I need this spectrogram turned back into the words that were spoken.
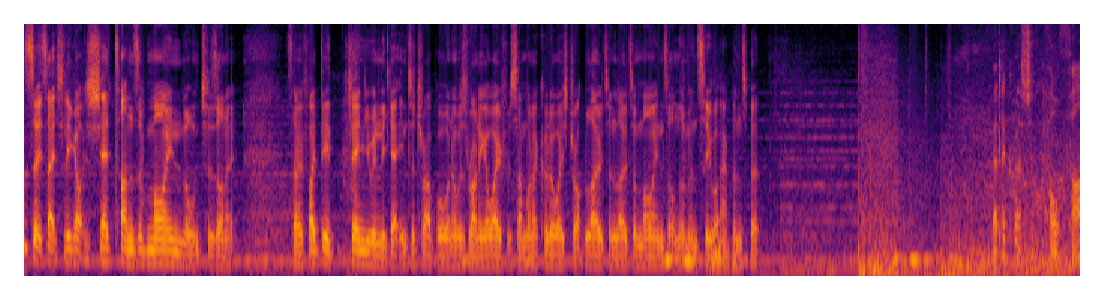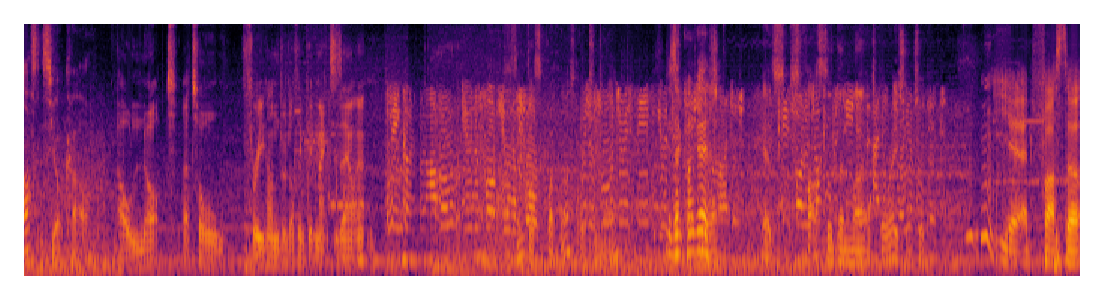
so it's actually got shed tons of mine launchers on it. So if I did genuinely get into trouble and I was running away from someone, I could always drop loads and loads of mines on them and see what happens. But Better question: How fast is your car? oh, not at all. 300, I think it maxes out at. Lincoln Bravo, uniform, I think that's quite nice for a T9. Is that quite good? Yeah, it's faster than my exploration ship. Yeah, and faster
